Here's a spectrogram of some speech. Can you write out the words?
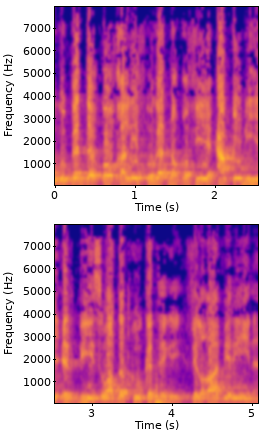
ugu bedel oo khaliif uga dhaqo fii caqibihi cirdihiisa waa dadkuu ka tegey fi lhaabiriina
